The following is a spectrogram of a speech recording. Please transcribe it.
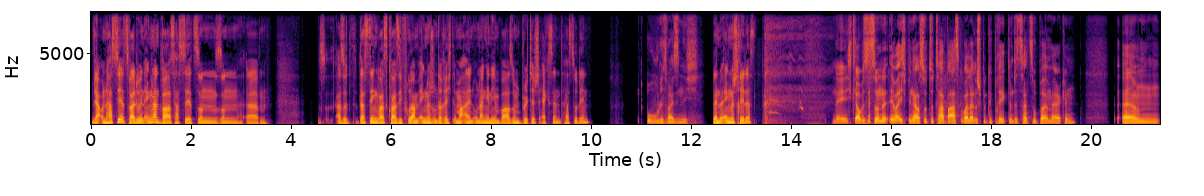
Ja, und hast du jetzt, weil du in England warst, hast du jetzt so ein, so ein, ähm, so- also das Ding, was quasi früher am Englischunterricht immer allen unangenehm war, so ein British Accent, hast du den? Oh, das weiß ich nicht. Wenn du Englisch redest? Nee, ich glaube, es ist so eine, ich bin ja auch so total basketballerisch geprägt und das ist halt super American. Ähm,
